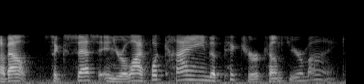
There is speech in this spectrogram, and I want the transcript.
about success in your life, what kind of picture comes to your mind?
